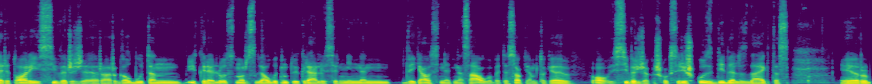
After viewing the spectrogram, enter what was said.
teritoriją įsiveržia ar ar galbūt ten ikrelius nors galbūt ten tų ikrelių jis ir ne veikiausiai net nesaugo bet tiesiog jam tokia o įsiveržia kažkoks ryškus didelis daiktas ir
